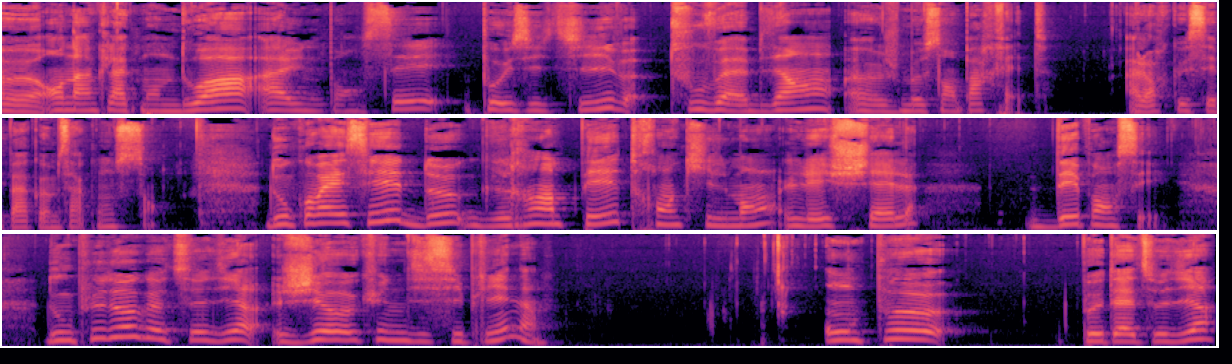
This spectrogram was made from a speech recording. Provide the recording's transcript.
euh, en un claquement de doigts à une pensée positive, tout va bien, euh, je me sens parfaite. Alors que c'est pas comme ça qu'on se sent. Donc on va essayer de grimper tranquillement l'échelle des pensées. Donc plutôt que de se dire j'ai aucune discipline, on peut peut-être se dire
